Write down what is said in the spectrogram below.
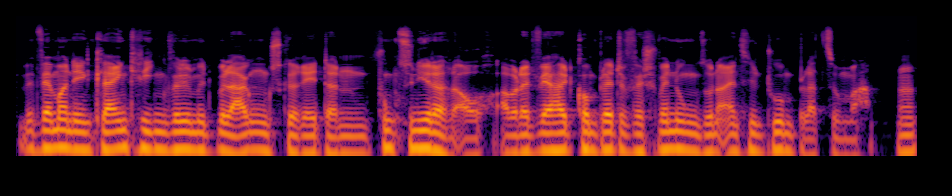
wenn man den klein kriegen will mit Belagerungsgerät, dann funktioniert das auch. Aber das wäre halt komplette Verschwendung, so einen einzelnen Turmplatz zu machen. Ne?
